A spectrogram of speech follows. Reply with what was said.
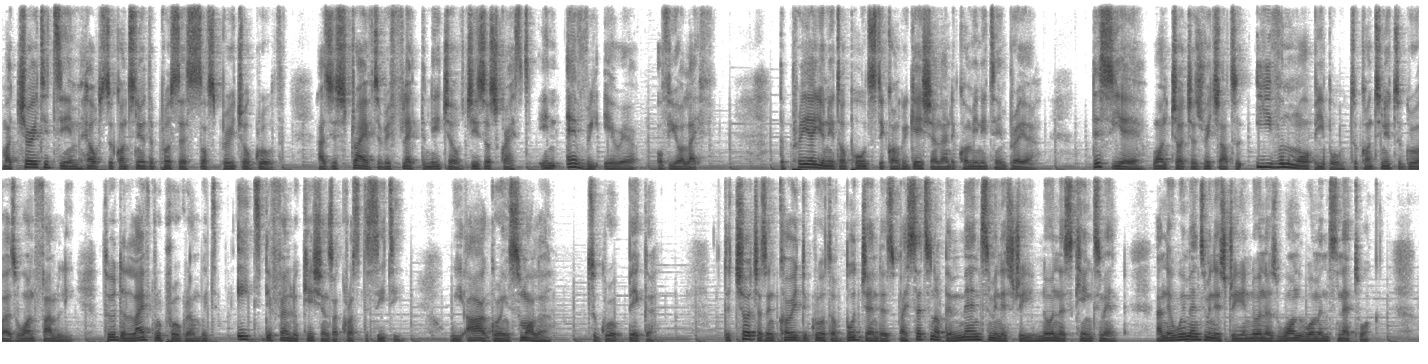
Maturity team helps to continue the process of spiritual growth as you strive to reflect the nature of Jesus Christ in every area of your life. The prayer unit upholds the congregation and the community in prayer. This year, One Church has reached out to even more people to continue to grow as one family through the Life Group program with eight different locations across the city. We are growing smaller to grow bigger. The church has encouraged the growth of both genders by setting up a men's ministry known as King's Men and a women's ministry known as One Women's Network.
